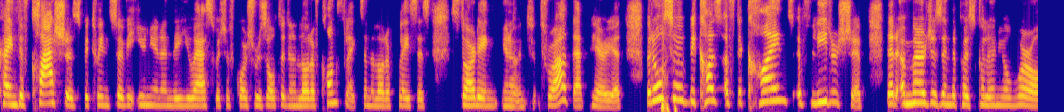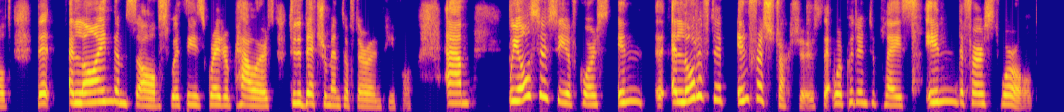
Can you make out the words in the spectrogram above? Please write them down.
kind of clashes between soviet union and the us which of course resulted in a lot of conflicts in a lot of places starting you know throughout that period but also because of the kinds of leadership that emerges in the post-colonial world that align themselves with these greater powers to the detriment of their own people. Um, we also see, of course, in a lot of the infrastructures that were put into place in the First World,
